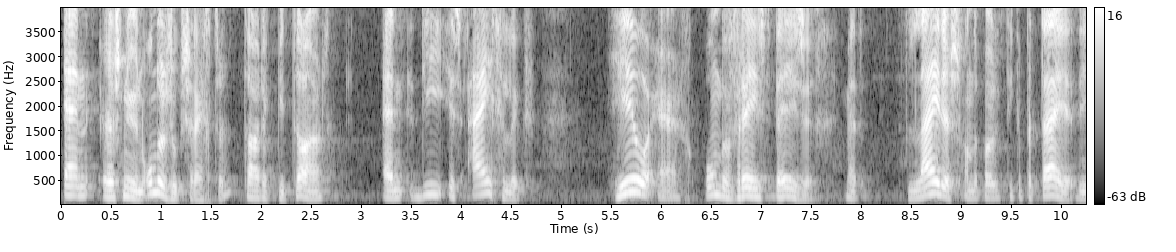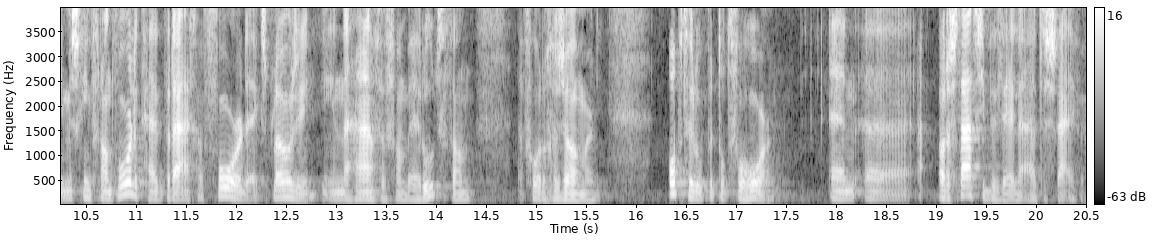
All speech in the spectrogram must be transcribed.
En er is nu een onderzoeksrechter, Tarek Bitar. En die is eigenlijk heel erg onbevreesd bezig met leiders van de politieke partijen... die misschien verantwoordelijkheid dragen voor de explosie in de haven van Beirut van vorige zomer... op te roepen tot verhoor en uh, arrestatiebevelen uit te schrijven.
